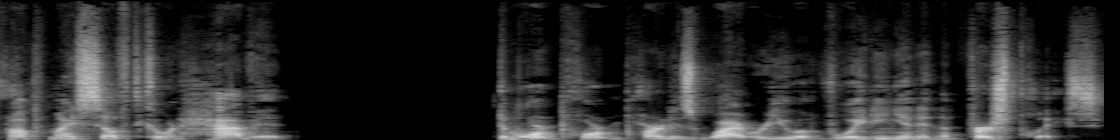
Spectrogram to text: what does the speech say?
prompt myself to go and have it. The more important part is why were you avoiding it in the first place?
